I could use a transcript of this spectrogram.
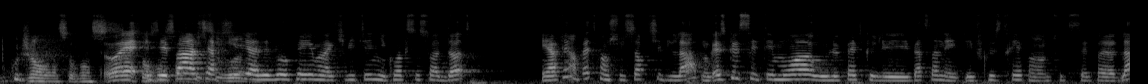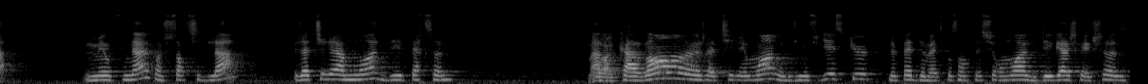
Beaucoup de gens se rensent. Ouais, j'ai pas recentrent cherché à développer mon activité ni quoi que ce soit d'autre. Et après, en fait, quand je suis sortie de là, donc est-ce que c'était moi ou le fait que les personnes aient été frustrées pendant toute cette période-là? Mais au final, quand je suis sortie de là, j'attirais à moi des personnes. Alors Ouais. qu'avant, euh, j'attirais moins. Donc je me suis dit, est-ce que le fait de m'être concentrée sur moi, je dégage quelque chose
